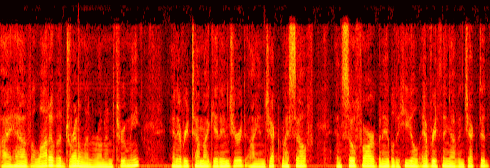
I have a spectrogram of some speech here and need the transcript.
I have a lot of adrenaline running through me. And every time I get injured, I inject myself. And so far, I've been able to heal everything I've injected.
